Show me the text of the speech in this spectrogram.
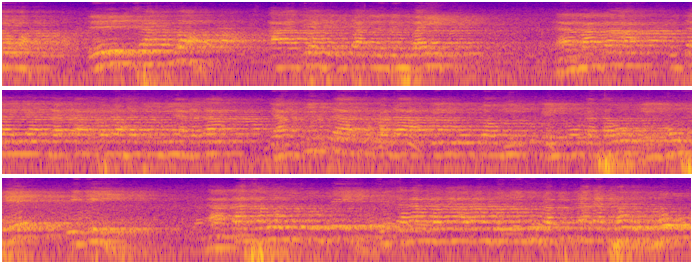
Hati, insya Allah, insya Allah Aceh tidak lebih baik. Nah, maka kita yang datang pada hari ini adalah yang cinta kepada ilmu tauhid, ilmu tasawuf, ilmu fikih. Nah, tasawuf itu penting. Sekarang banyak orang berilmu tapi tidak tahu ilmu.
